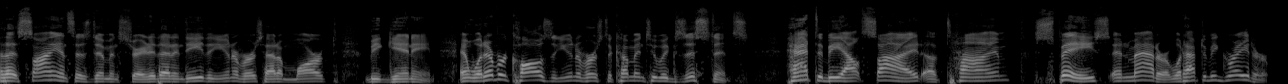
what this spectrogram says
that science has demonstrated that indeed the universe had a marked beginning. And whatever caused the universe to come into existence had to be outside of time, space, and matter, it would have to be greater.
